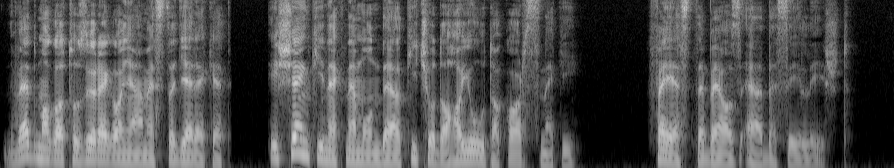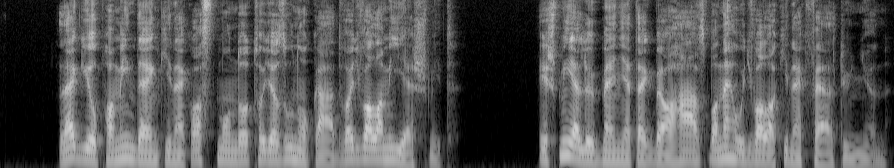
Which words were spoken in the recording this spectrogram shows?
Vedd magadhoz, öreg anyám, ezt a gyereket, és senkinek ne mondd el, kicsoda, ha jót akarsz neki fejezte be az elbeszélést. Legjobb, ha mindenkinek azt mondod, hogy az unokád, vagy valami ilyesmit. És mielőbb menjetek be a házba, nehogy valakinek feltűnjön.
